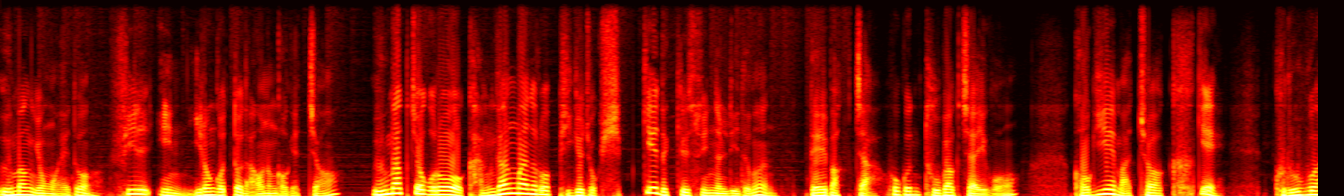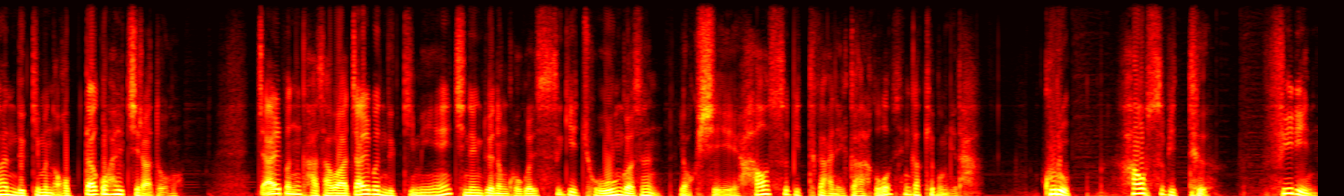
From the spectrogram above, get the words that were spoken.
음악 용어에도 feel in 이런 것도 나오는 거겠죠. 음악적으로 감각만으로 비교적 쉽게 느낄 수 있는 리듬은 네 박자 혹은 두 박자이고 거기에 맞춰 크게 그루브한 느낌은 없다고 할지라도 짧은 가사와 짧은 느낌이 진행되는 곡을 쓰기 좋은 것은 역시 하우스 비트가 아닐까 하고 생각해 봅니다. 그룹, 하우스 비트, 필인,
